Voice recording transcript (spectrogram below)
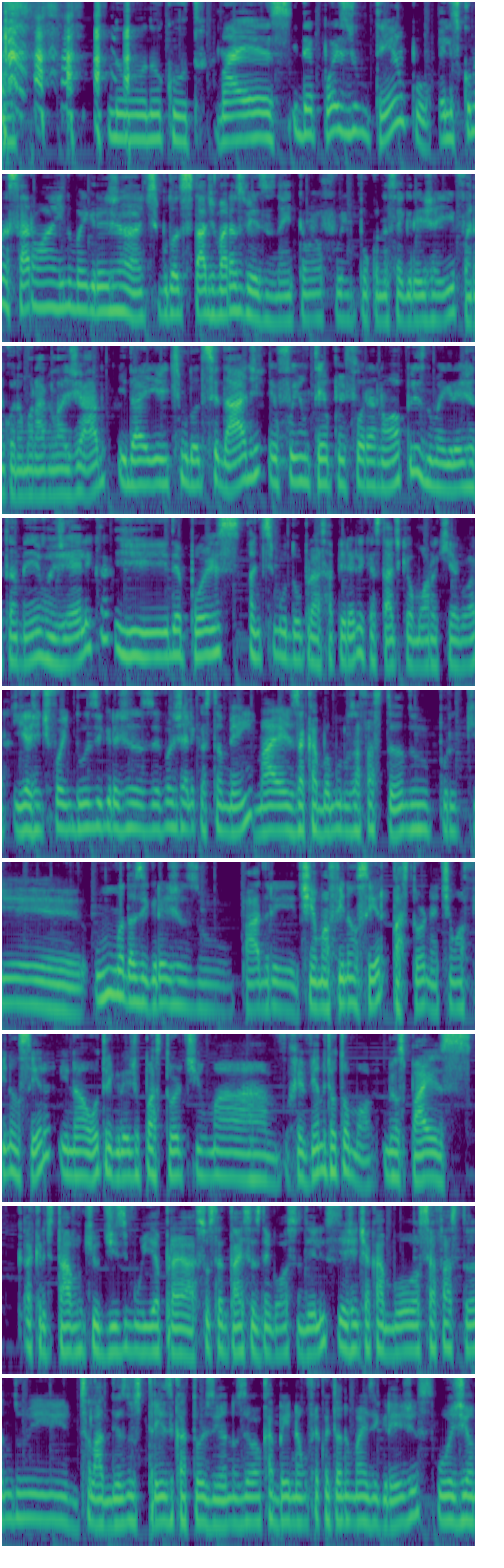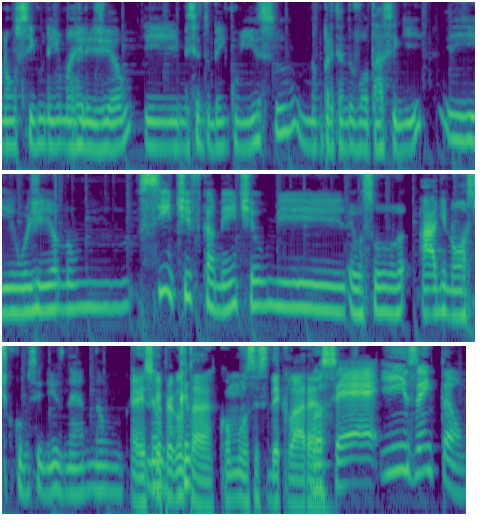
no, no culto. Mas e depois de um tempo, eles começaram a ir numa igreja. A gente se mudou de cidade várias vezes, né? Então eu fui um pouco nessa igreja aí, foi quando eu morava em Lajeado. E daí a gente se mudou de cidade. Eu fui um tempo em Florianópolis, numa igreja também evangélica. E depois a gente se mudou pra Sapiranga, que é a cidade que eu moro aqui agora. E a gente foi em duas igrejas evangélicas também, mas acabamos nos afastando porque uma das igrejas o padre tinha uma financeira, pastor, né, tinha uma financeira, e na outra igreja o pastor tinha uma revenda de automóvel. Meus pais acreditavam que o dízimo ia pra sustentar esses negócios deles e a gente acabou se afastando e, sei lá, desde os 13, 14 anos eu acabei não frequentando mais igrejas. Hoje eu não sigo nenhuma religião e me sinto bem com isso, não pretendo voltar a seguir. E hoje eu não cientificamente eu me eu sou agnóstico, como se diz, né? Não É isso não que eu ia perguntar. Como você se declara? Você é isentão.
